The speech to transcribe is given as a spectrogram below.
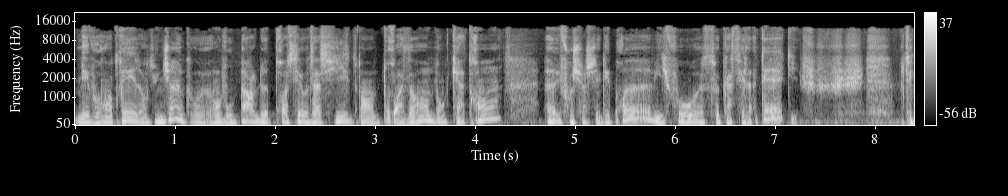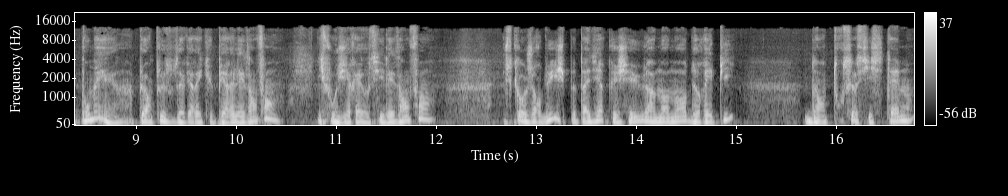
Mais vous rentrez dans une jungle. On vous parle de procès aux assises dans trois ans, dans quatre ans. Euh, il faut chercher des preuves, il faut se casser la tête. Vous êtes paumé. Hein. En plus, vous avez récupéré les enfants. Il faut gérer aussi les enfants. Jusqu'à aujourd'hui, je peux pas dire que j'ai eu un moment de répit dans tout ce système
